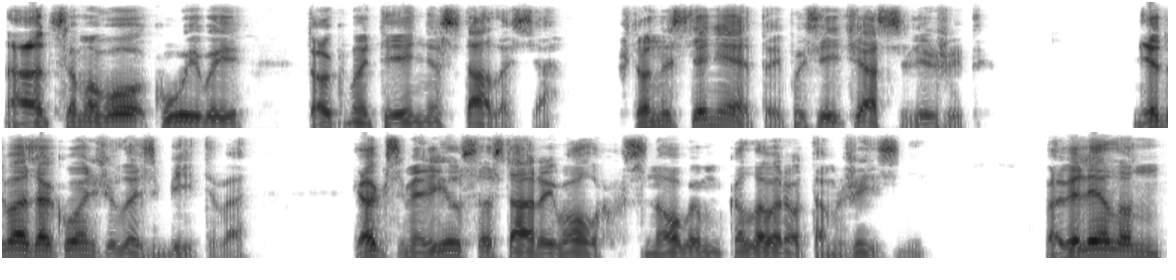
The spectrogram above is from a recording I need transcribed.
От самого Куевы только тень осталась, что на стене этой по сей час лежит. Едва закончилась битва, как смирился старый волх с новым коловоротом жизни. Повелел он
